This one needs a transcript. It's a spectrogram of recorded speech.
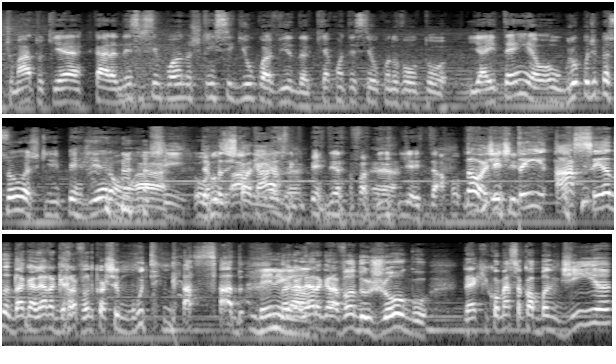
Ultimato, que é, cara, nesses cinco anos, quem seguiu com a vida? O que aconteceu quando voltou? E aí tem o, o grupo de pessoas que perderam a, Sim, o- a casa, né? que perderam a família e tal. Não, a gente tem a cena da galera gravando que eu achei muito engraçado. Bem legal. Da galera gravando o jogo, né? Que começa com a bandinha,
